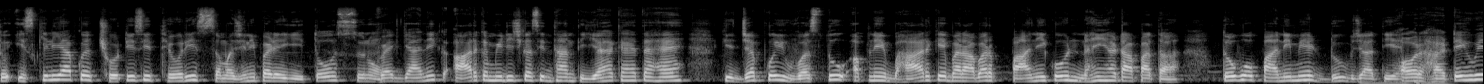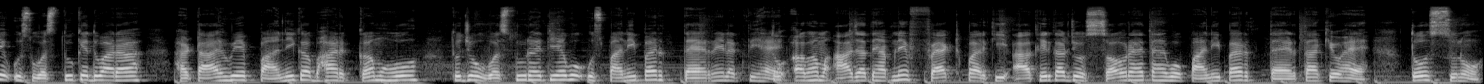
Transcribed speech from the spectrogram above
तो इसके लिए आपको एक छोटी सी थ्योरी समझनी पड़ेगी। तो सुनो। वैज्ञानिक आर्कमिडीज का सिद्धांत यह कहता है कि जब कोई वस्तु अपने भार के बराबर पानी को नहीं हटा पाता तो वो पानी में डूब जाती है। और हटे हुए उस वस्तु के द्वारा हटाए हुए पानी का भार कम हो तो जो वस्तु रहती है वो उस पानी पर तैरने लगती है। तो अब हम आ जाते हैं अपने फैक्ट पर कि आखिरकार जो सौ रहता है वो पानी पर तैरता क्यों है? तो सुनो,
